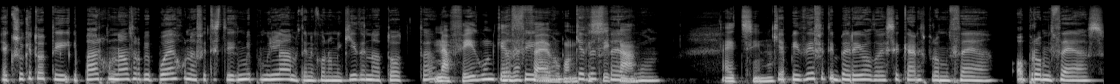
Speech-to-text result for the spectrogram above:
Εξού και το ότι υπάρχουν άνθρωποι που έχουν αυτή τη στιγμή που μιλάμε την οικονομική δυνατότητα Να φύγουν και να δεν φύγουν φεύγουν. και φυσικά. δεν φεύγουν. Έτσι είναι. Και επειδή αυτή την περίοδο εσύ κάνεις προμηθέα, ο προμηθέας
